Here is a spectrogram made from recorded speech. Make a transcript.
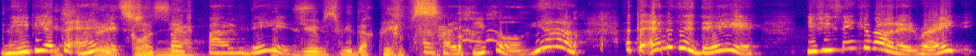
Maybe at the end, it's just like yan. five It days. gives me the creeps. Five people. Yeah. At the end of the day, if you think about it, right?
